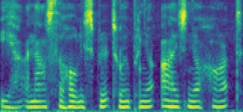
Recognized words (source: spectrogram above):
Yeah, and ask the Holy Spirit to open your eyes and your heart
